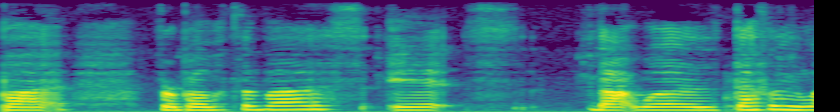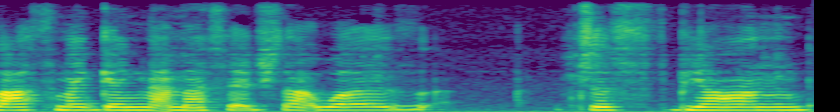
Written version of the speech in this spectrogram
but for both of us, it's that was definitely last night getting that message that was just beyond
